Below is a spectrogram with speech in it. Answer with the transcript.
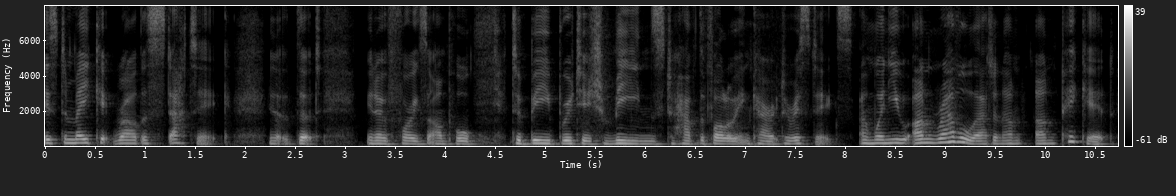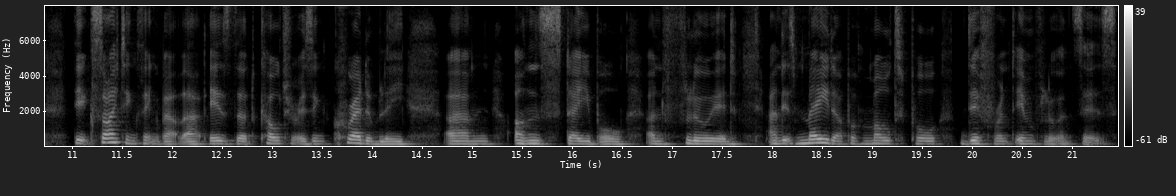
is to make it rather static. You know, that you know, for example, to be British means to have the following characteristics. And when you unravel that and un unpick it, the exciting thing about that is that culture is incredibly um, unstable and fluid, and it's made up of multiple different influences.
